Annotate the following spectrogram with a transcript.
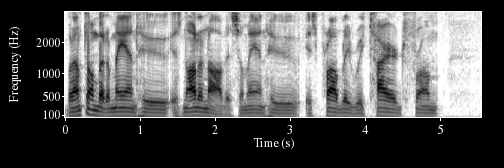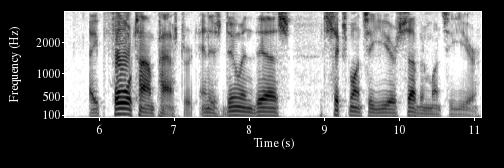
But I'm talking about a man who is not a novice, a man who is probably retired from a full time pastorate and is doing this six months a year, seven months a year.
